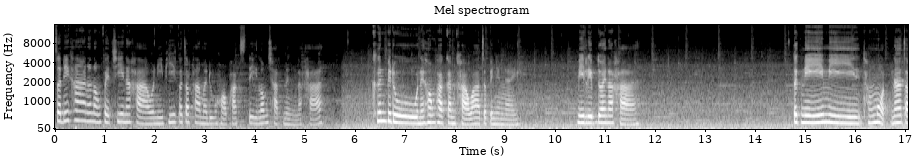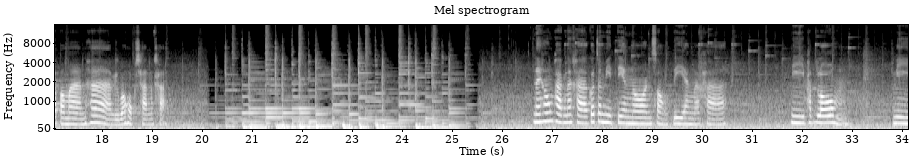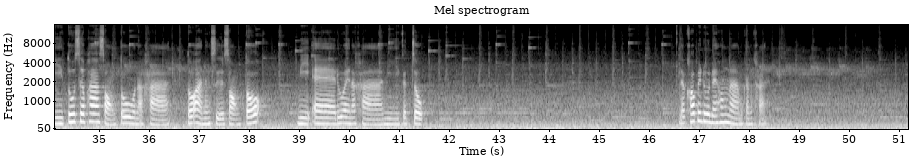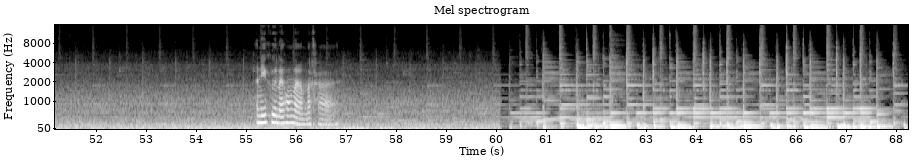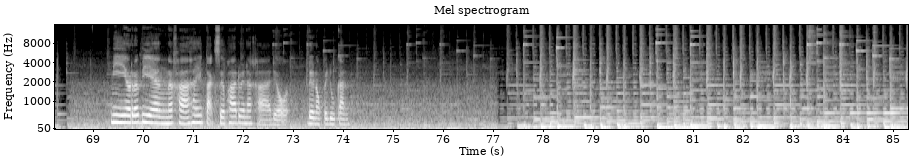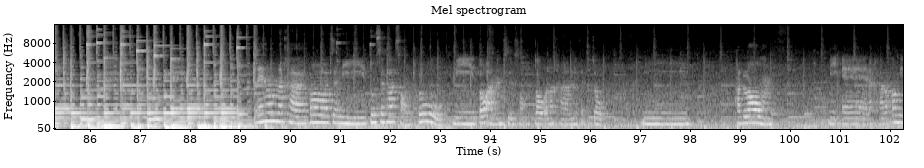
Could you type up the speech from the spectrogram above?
สวัสดีค่ะน้องๆเฟชชี่นะคะ วันนี้พี่ก็จะพามาดูหอพักสตรีล่มฉัดหนึ่งนะคะ ขึ้นไปดูในห้องพักกันค่ะว่าจะเป็นยังไง มีลิฟต์ด้วยนะคะ ตึกนี้มีทั้งหมดน่าจะประมาณ 5 หรือว่า 6 ชั้นค่ะ ในห้องพักนะคะก็จะมีเตียงนอน 2 เตียงนะคะ มีพัดลม มีตู้เสื้อผ้า 2 ตู้นะคะ โต๊ะอ่านหนังสือ 2 โต๊ะ มีแอร์ด้วยนะคะ มีกระจก เดี๋ยวเข้าไปดูในห้องน้ำกันค่ะ อันนี้คือในห้องน้ำนะคะมีระเบียงนะคะให้ตักเสื้อผ้าด้วยนะคะ เดี๋ยวเดินออกไปดูกัน สองโต๊ะนะคะ มีกระจก มีพัดลม มีแอร์นะคะ แล้วก็มี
